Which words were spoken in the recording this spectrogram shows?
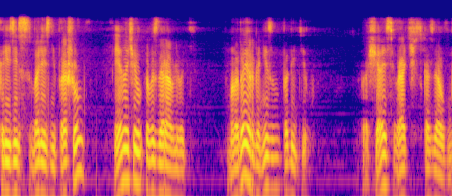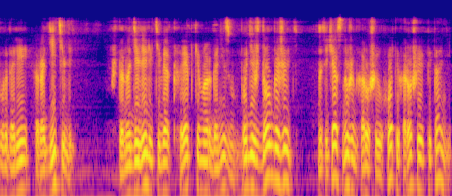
Кризис болезни прошел, и я начал выздоравливать. Молодой организм победил. Прощаясь, врач сказал, благодари родителей, что наделили тебя крепким организмом. Будешь долго жить, но сейчас нужен хороший уход и хорошее питание.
